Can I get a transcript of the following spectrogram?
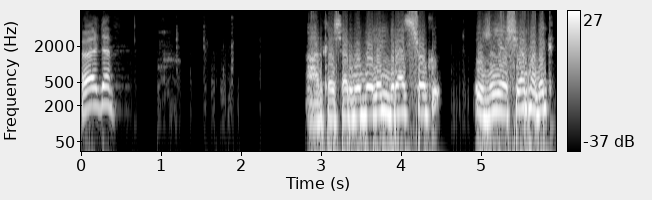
Öldüm. Arkadaşlar bu bölüm biraz çok uzun yaşayamadık.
